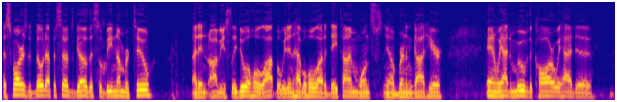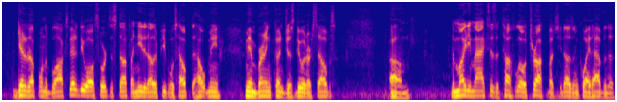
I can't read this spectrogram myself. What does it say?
as far as the build episodes go, this will be number two. I didn't obviously do a whole lot, but we didn't have a whole lot of daytime once, you know, Brennan got here. And we had to move the car. We had to get it up on the blocks. We had to do all sorts of stuff. I needed other people's help to help me. Me and Brennan couldn't just do it ourselves. Um, the Mighty Max is a tough little truck, but she doesn't quite have the,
